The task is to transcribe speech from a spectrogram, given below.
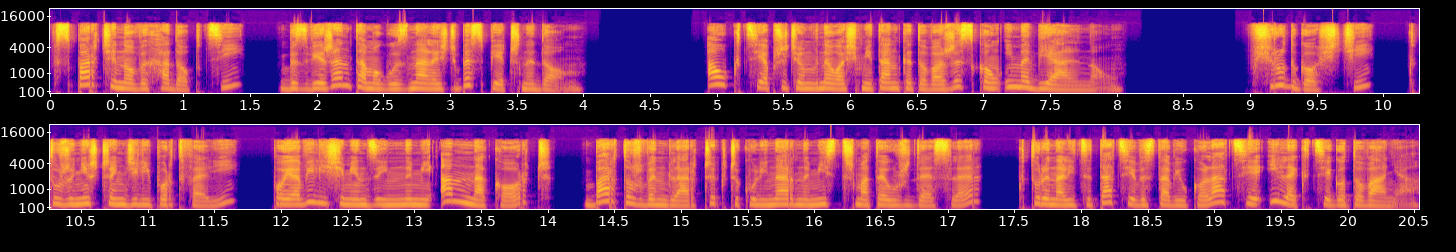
Wsparcie nowych adopcji, by zwierzęta mogły znaleźć bezpieczny dom. Aukcja przyciągnęła śmietankę towarzyską i medialną. Wśród gości, którzy nie szczędzili portfeli, pojawili się m.in. Anna Korcz, Bartosz Węglarczyk czy kulinarny mistrz Mateusz Dessler, który na licytację wystawił kolację i lekcje gotowania.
